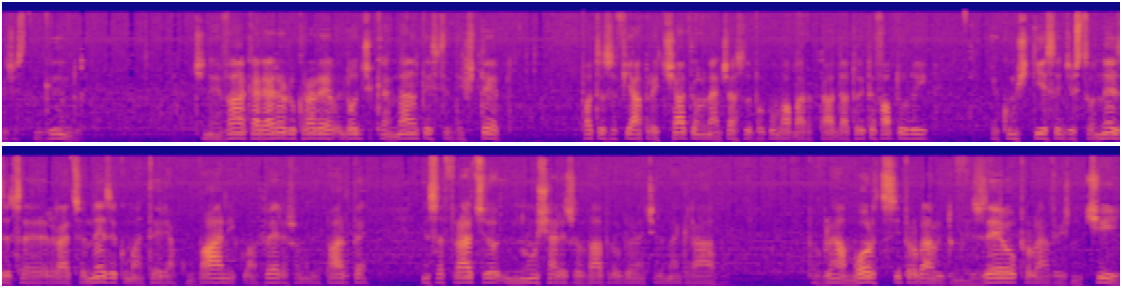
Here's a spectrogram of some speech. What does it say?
acest gândul. Cineva care are o lucrare logică înaltă este deștept. Poate să fie apreciat în lumea aceasta, după cum v-am arătat, datorită faptului cum știe să gestioneze, să relaționeze cu materia, cu banii, cu averea și așa mai departe, însă fraților nu și-a rezolvat problemele cele mai grave. Problema morții, problema lui Dumnezeu, problema veșniciei.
